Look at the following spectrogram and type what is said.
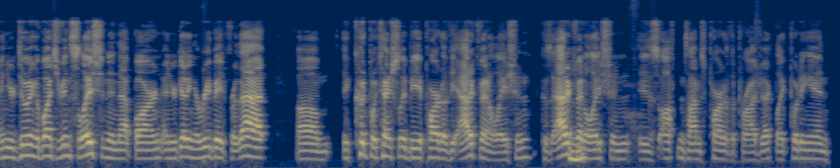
and you're doing a bunch of insulation in that barn and you're getting a rebate for that um, it could potentially be a part of the attic ventilation because attic mm-hmm. ventilation is oftentimes part of the project, like putting in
